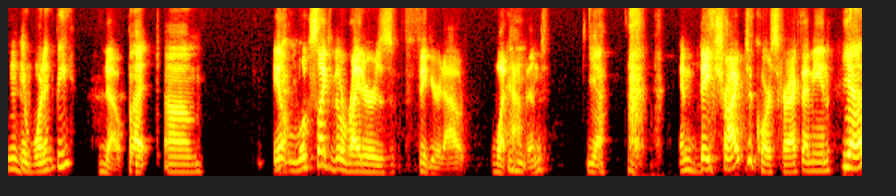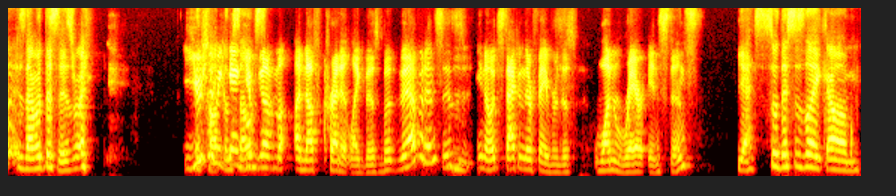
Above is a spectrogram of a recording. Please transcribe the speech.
Mhm. it wouldn't be. No. But um It Yeah. looks like the writers figured out what Mhm. happened. yeah. And they tried to course correct. I mean, Yeah, is that what this is, right? Usually we can't give them enough credit like this, but the evidence is, Mhm. you know, it's stacked in their favor this one rare instance. Yes. So this is like um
